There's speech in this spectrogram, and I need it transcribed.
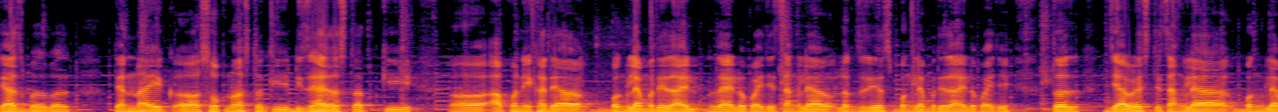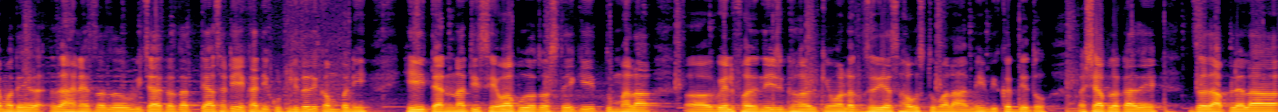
त्याचबरोबर त्यांना एक स्वप्न असतं की डिझायर असतात की आपण एखाद्या बंगल्यामध्ये राहिल राहिलो पाहिजे चांगल्या लक्झरियस बंगल्यामध्ये राहिलं पाहिजे. तर ज्यावेळेस ते चांगल्या बंगल्यामध्ये राहण्याचा जो विचार करतात त्यासाठी एखादी कुठली तरी कंपनी ही त्यांना ती सेवा पुरवत असते की तुम्हाला वेल फर्निश घर किंवा लक्झरियस हाऊस तुम्हाला आम्ही विकत देतो. अशा प्रकारे जर आपल्याला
